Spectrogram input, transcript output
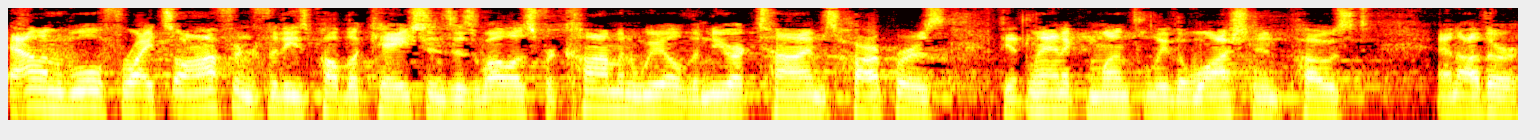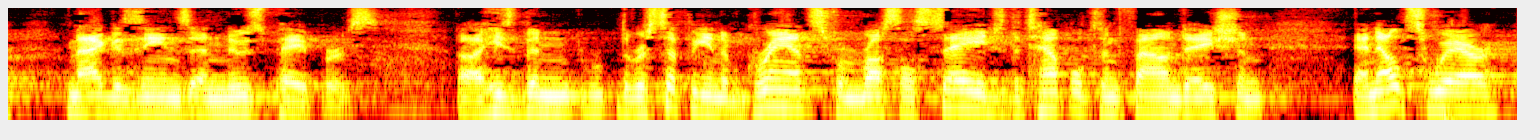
Alan Wolfe writes often for these publications as well as for Commonweal, the New York Times, Harper's, the Atlantic Monthly, the Washington Post, and other magazines and newspapers. Uh, he's been the recipient of grants from Russell Sage, the Templeton Foundation, and elsewhere.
